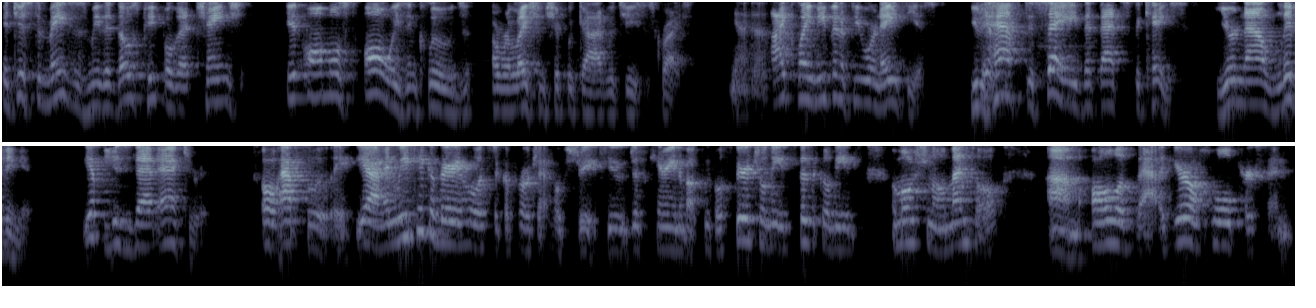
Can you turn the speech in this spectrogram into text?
it just amazes me that those people that change, it almost always includes a relationship with God, with Jesus Christ. Yeah, it does. I claim even if you were an atheist, you'd yep. have to say that that's the case. You're now living it. Yep. Is that accurate? Oh, absolutely. Yeah. And we take a very holistic approach at Hope Street to just caring about people's spiritual needs, physical needs, emotional, mental, um, all of that. Like you're a whole person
